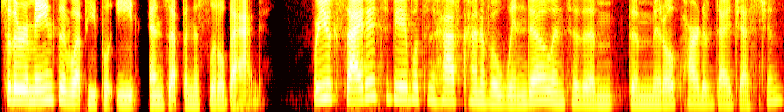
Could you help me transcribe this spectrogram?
So the remains of what people eat ends up in this little bag. Were you excited to be able to have kind of a window into the the middle part of digestion?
